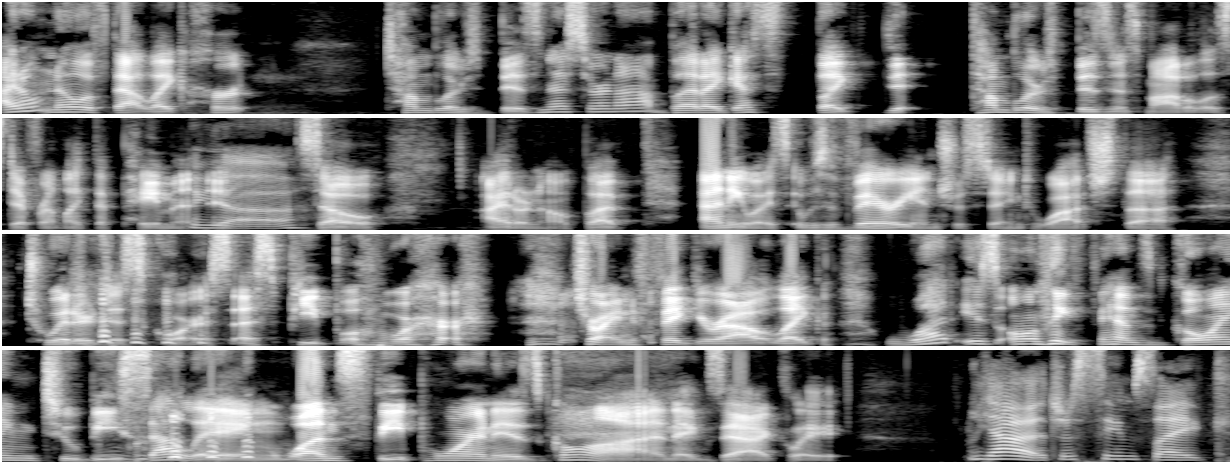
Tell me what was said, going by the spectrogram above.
I don't know if that like hurt Tumblr's business or not, but I guess like Tumblr's business model is different, like the payment. Yeah. So I don't know. But, anyways, it was very interesting to watch the Twitter discourse as people were trying to figure out, like, what is OnlyFans going to be selling once the porn is gone exactly? Yeah, it just seems like,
